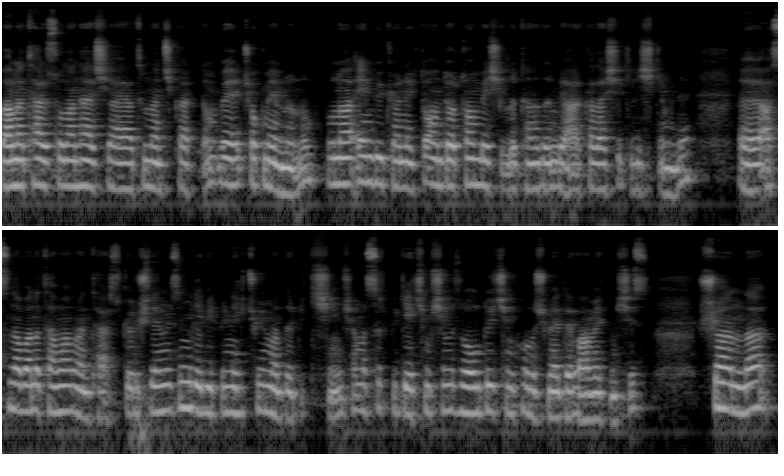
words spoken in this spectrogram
Bana ters olan her şeyi hayatımdan çıkarttım ve çok memnunum. Buna en büyük örnek de 14-15 yıldır tanıdığım bir arkadaşlık ilişkimdi. Ee, aslında bana tamamen ters. Görüşlerimizin bile birbirine hiç uymadığı bir kişiymiş ama sırf bir geçmişimiz olduğu için konuşmaya devam etmişiz. Şu anda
